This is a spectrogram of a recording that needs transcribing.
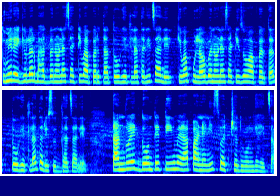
तुम्ही रेग्युलर भात बनवण्यासाठी वापरता तो घेतला तरी चालेल किंवा पुलाव बनवण्यासाठी जो वापरतात तो घेतला तरीसुद्धा चालेल. तांदूळ एक दोन ते तीन वेळा पाण्याने स्वच्छ धुवून घ्यायचा.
